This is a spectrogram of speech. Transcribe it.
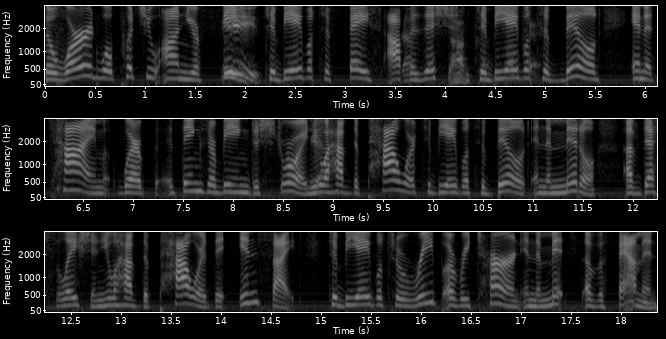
The word will put you on your feet, to be able to face opposition, to be able to build in a time where things are being destroyed. You will have the power to be able to build in the middle of desolation. You will have the power, the insight to be able to reap a return in the midst of a famine.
